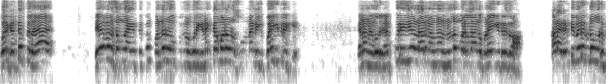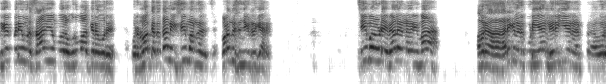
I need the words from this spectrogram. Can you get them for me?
ஒரு கட்டத்துல தேவர சமுதாயத்துக்கும் பல்லர் வகுப்புக்கும் ஒரு இணக்கமான ஒரு சூழ்நிலை இன்னைக்கு போய்கிட்டு இருக்கு. ஏன்னா ஒரு நட்பு ரீதியா எல்லாரும் நல்ல நல்ல முறையில் நாங்க பழகிட்டு இருக்கோம் ஆனா ரெண்டு பேருக்குள்ள ஒரு மிகப்பெரிய ஒரு சாதிய முதல உருவாக்குற ஒரு ஒரு நோக்கத்தை தான் நீ சீமான் தொடர்ந்து செஞ்சுக்கிட்டு இருக்காரு. சீமானுடைய வேலை என்ன தெரியுமா? அவர் அருகில் இருக்கக்கூடிய நெருங்கிய ஒரு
